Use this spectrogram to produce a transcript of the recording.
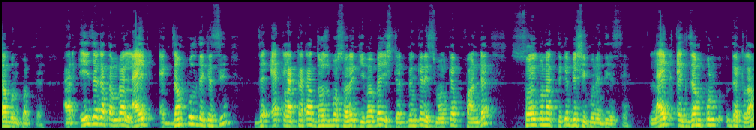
ডাবল করতে। আর এই জায়গাতে আমরা লাইভ এক্সাম্পল দেখেছি যে এক লাখ টাকা দশ বছরে কীভাবে স্টেট ব্যাংকের স্মল ক্যাপ ফান্ডে ছয় গুণার থেকে বেশি করে দিয়েছে। লাইভ এক্সাম্পল দেখলাম।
